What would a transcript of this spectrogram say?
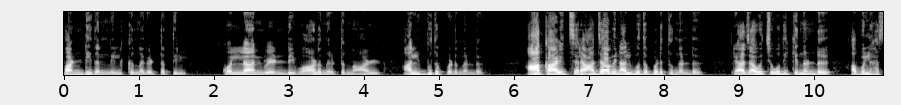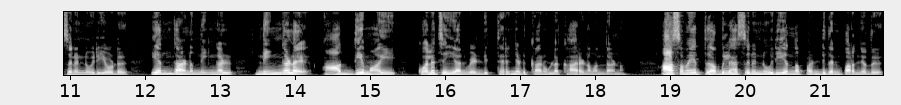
പണ്ഡിതൻ നിൽക്കുന്ന ഘട്ടത്തിൽ കൊല്ലാൻ വേണ്ടി വാൾ നീട്ടുന്ന ആൾ അത്ഭുതപ്പെടുന്നുണ്ട്. ആ കാഴ്ച രാജാവിനെ അത്ഭുതപ്പെടുത്തുന്നുണ്ട്. രാജാവ് ചോദിക്കുന്നുണ്ട് അബുൽ ഹസനു നൂരിയോട് എന്താണ് നിങ്ങൾ നിങ്ങളെ ആദ്യമായി കൊല ചെയ്യാൻ വേണ്ടി തിരഞ്ഞെടുക്കാനുള്ള കാരണമെന്താണ്? ആ സമയത്ത് അബുൽ ഹസൻ നൂരി എന്ന പണ്ഡിതൻ പറഞ്ഞത്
